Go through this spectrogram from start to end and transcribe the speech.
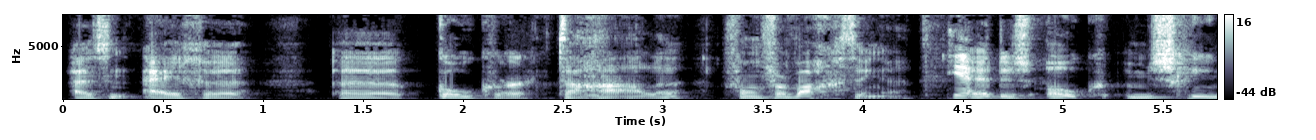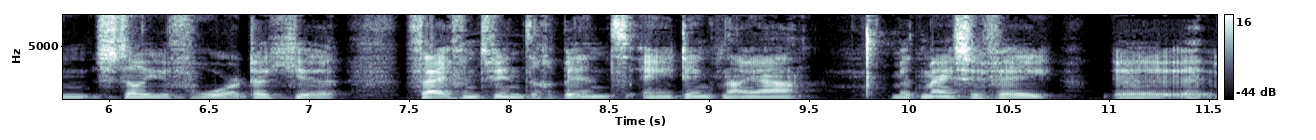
uit een eigen uh, koker te halen van verwachtingen. Ja. He, dus ook misschien stel je voor dat je 25 bent en je denkt, nou ja, met mijn cv uh,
